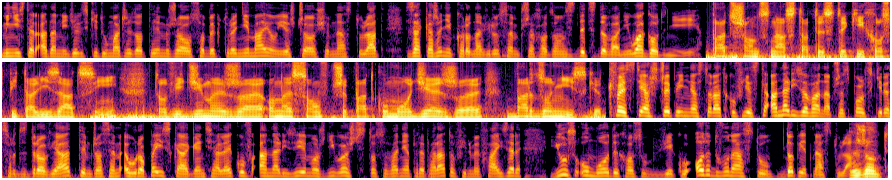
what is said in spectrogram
Minister Adam Niedzielski tłumaczy to tym, że osoby, które nie mają jeszcze 18 lat, zakażenie koronawirusem przechodzą zdecydowanie zdecydowanie łagodniej. Patrząc na statystyki hospitalizacji, to widzimy, że one są w przypadku młodzieży bardzo niskie. Kwestia szczepień nastolatków jest analizowana przez Polski Resort Zdrowia. Tymczasem Europejska Agencja Leków analizuje możliwość stosowania preparatu firmy Pfizer już u młodych osób w wieku od 12 do 15 lat. Rząd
